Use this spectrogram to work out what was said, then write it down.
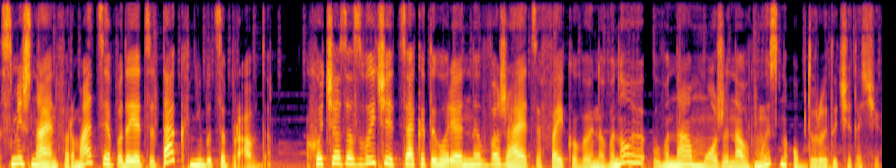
Смішна інформація подається так, ніби це правда. Хоча зазвичай ця категорія не вважається фейковою новиною, вона може навмисно обдурити читачів.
